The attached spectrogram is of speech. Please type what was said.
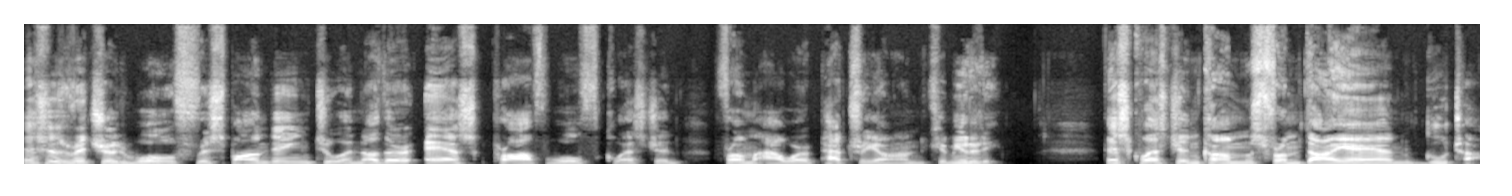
This is Richard Wolff responding to another Ask Prof. Wolff question from our Patreon community. This question comes from Diane Guta.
